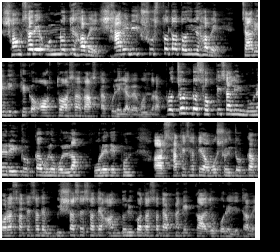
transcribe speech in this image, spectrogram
সংসারে উন্নতি হবে। শারীরিক সুস্থতা তৈরি হবে। চারিদিক থেকে অর্থ আসার রাস্তা খুলে যাবে বন্ধুরা। প্রচণ্ড শক্তিশালী নুনের এই টোটকাগুলো বললাম করে দেখুন। আর সাথে সাথে অবশ্যই টোটকা করার সাথে সাথে বিশ্বাসের সাথে, আন্তরিকতার সাথে আপনাকে কাজও করে যেতে হবে।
